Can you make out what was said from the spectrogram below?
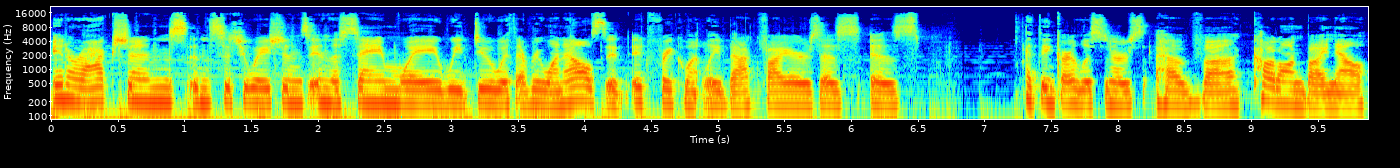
interactions and situations in the same way we do with everyone else, it, it frequently backfires as as I think our listeners have uh, caught on by now.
